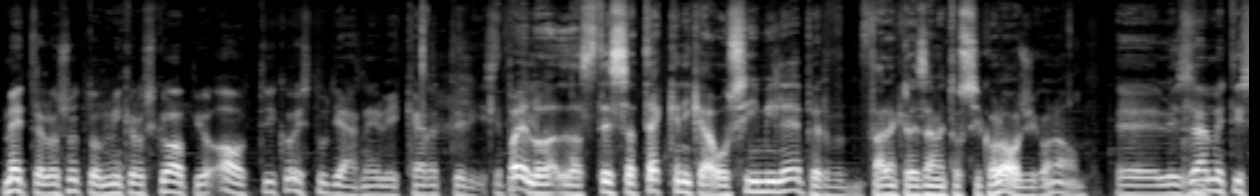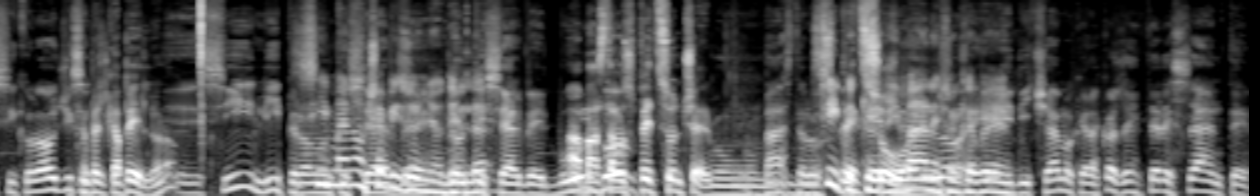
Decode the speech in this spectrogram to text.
metterlo sotto un microscopio ottico e studiarne le caratteristiche Che poi è lo- la stessa tecnica o simile per fare anche l'esame tossicologico, no? Eh, l'esame tossicologico Sempre il capello, no? Eh, sì, lì però Sì, non, ma ti non c'è serve, bisogno non del- ti serve il bulbo. Ah, basta lo spezzoncello. Un, Basta lo Sì, perché rimane sul e- capello. E, diciamo che la cosa interessante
